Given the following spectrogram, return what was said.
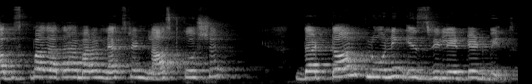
अब इसके बाद आता है हमारा next and last question the term cloning is related with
